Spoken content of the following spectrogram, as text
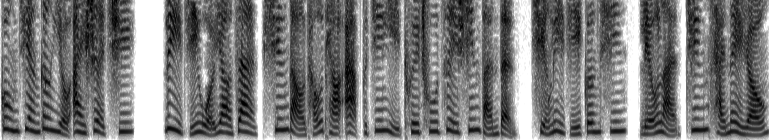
共建更有爱社区。立即我要赞！星岛头条 App 今已推出最新版本，请立即更新浏览精彩内容。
